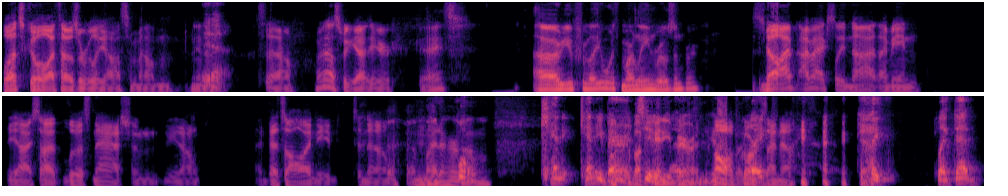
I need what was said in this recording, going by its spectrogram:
Well, that's cool. I thought it was a really awesome album. You know? Yeah. So, what else we got here, guys? Are you familiar with Marlene Rosenberg? No, I'm, I'm actually not. I mean, yeah, I saw Lewis Nash, and you know, that's all I need to know. I might have heard Well, of him. Kenny Kenny What Barron about too. Kenny like- Barron? oh, of course, like- I know. Yeah. like like that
